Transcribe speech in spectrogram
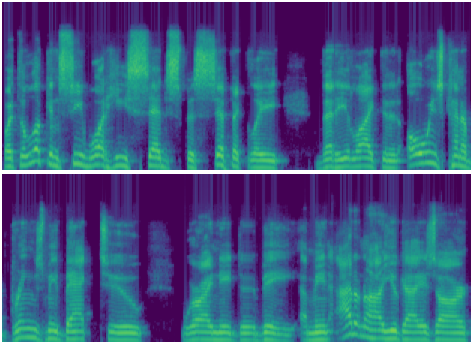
but to look and see what he said specifically that he liked. And it always kind of brings me back to where I need to be. I mean, I don't know how you guys are,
